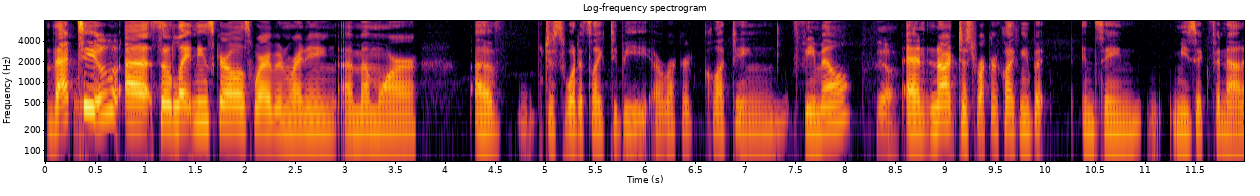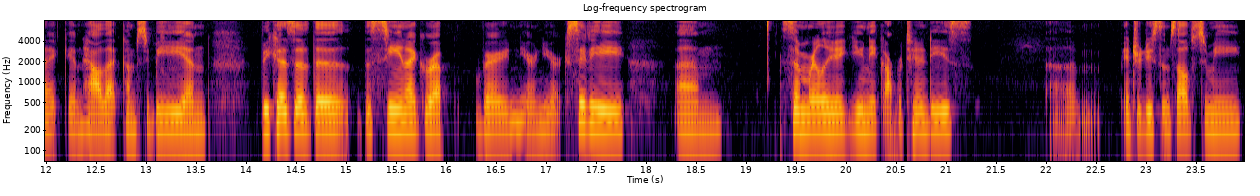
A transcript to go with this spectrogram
that too. Uh, so Lightning's Girl is where I've been writing a memoir of just what it's like to be a record collecting female. Yeah. And not just record collecting, but insane music fanatic and how that comes to be. And because of the, the scene, I grew up very near New York City, um, some really unique opportunities um, introduced themselves to me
